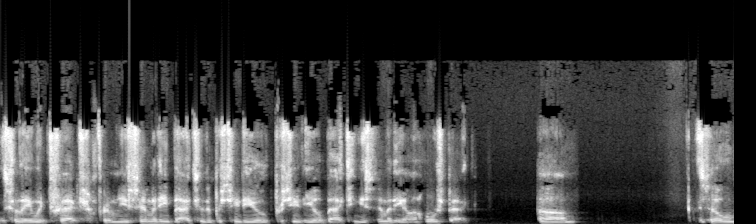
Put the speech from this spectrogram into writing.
so they would trek from Yosemite back to the Presidio, Presidio back to Yosemite on horseback. Um, so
